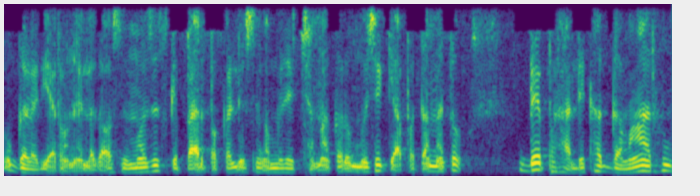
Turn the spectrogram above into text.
वो गलरिया रोने लगा। उसने मोजिस के पैर पकड़ ली उसने कहा, मुझे क्षमा करो, मुझे क्या पता? मैं तो बेपढ़ा लिखा गंवार हूँ,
